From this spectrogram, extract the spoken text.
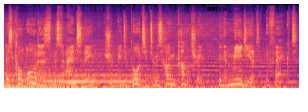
This court orders Mr. Anthony should be deported to his home country with immediate effect.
